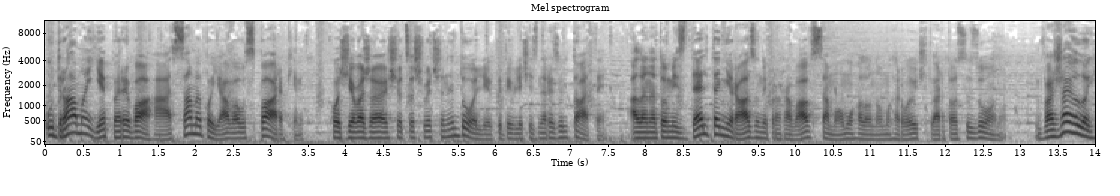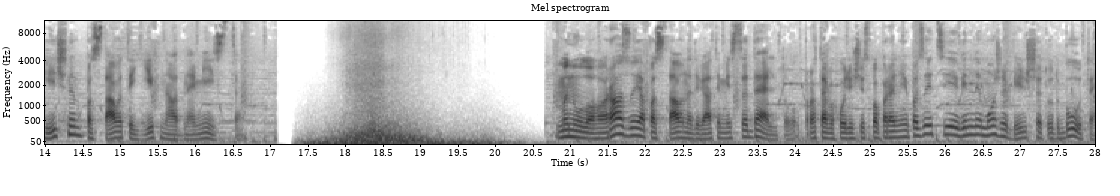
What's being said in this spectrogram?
У драма є перевага, а саме поява у спаркінг. Хоч я вважаю, що це швидше недолік, дивлячись на результати. Але натомість Дельта ні разу не програвав самому головному герою четвертого сезону. Вважаю логічним поставити їх на одне місце. Минулого разу я поставив на дев'яте місце Дельту, проте, виходячи з попередньої позиції, він не може більше тут бути.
